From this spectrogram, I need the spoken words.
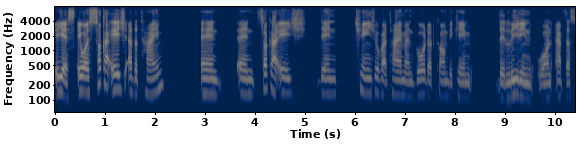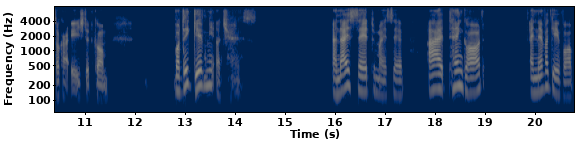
Yes, it was Soccer Age at the time. And and Soccer Age then changed over time and Goal.com became the leading one after soccerage.com. But they gave me a chance. And I said to myself, I thank God I never gave up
